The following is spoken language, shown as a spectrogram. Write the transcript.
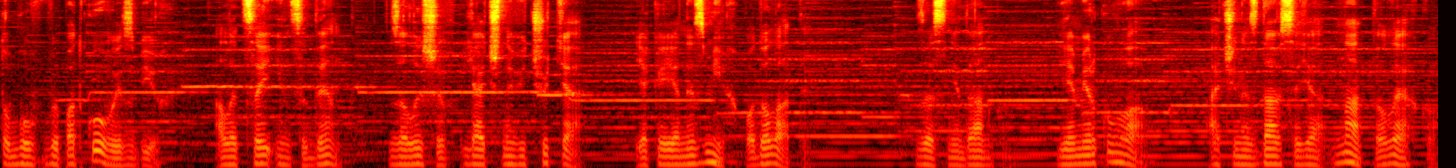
то був випадковий збіг, але цей інцидент залишив лячне відчуття, яке я не зміг подолати. За сніданком я міркував, а чи не здався я надто легко,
